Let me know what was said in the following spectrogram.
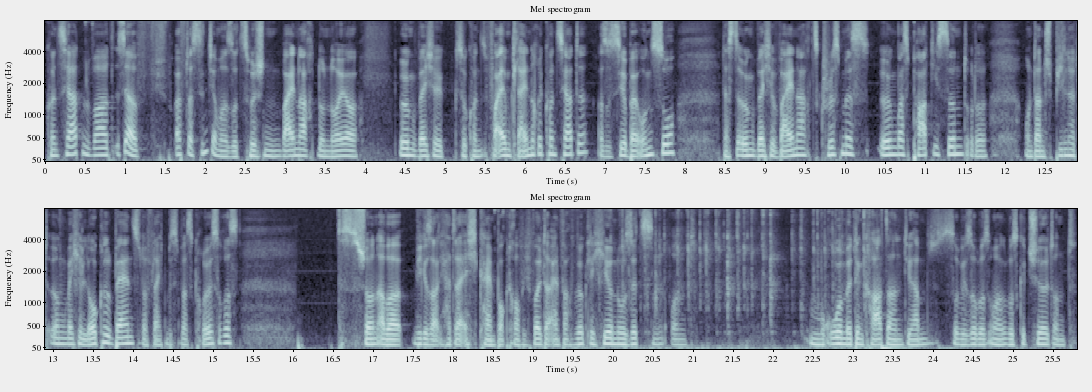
Konzerten wart. Ist ja öfters sind ja mal so zwischen Weihnachten und Neujahr irgendwelche so vor allem kleinere Konzerte. Also ist hier bei uns so, dass da irgendwelche Weihnachts-, Christmas irgendwas Partys sind oder und dann spielen halt irgendwelche Local Bands oder vielleicht ein bisschen was Größeres das ist schon, aber wie gesagt, ich hatte echt keinen Bock drauf. Ich wollte einfach wirklich hier nur sitzen und in Ruhe mit den Katern. Die haben sowieso bloß immer bloß gechillt und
